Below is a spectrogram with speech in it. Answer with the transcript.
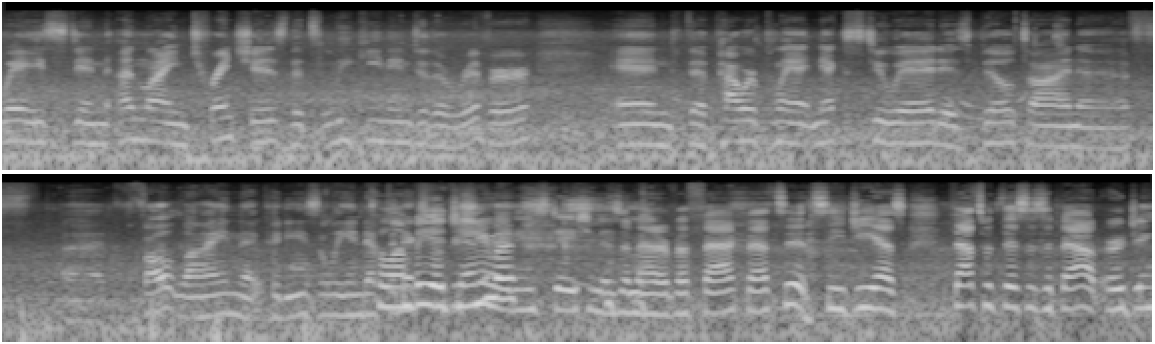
waste in unlined trenches that's leaking into the river and the power plant next to it is built on a, a fault line that could easily end up Columbia Generating Station, as a matter of fact. That's it, CGS. That's what this is about, urging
